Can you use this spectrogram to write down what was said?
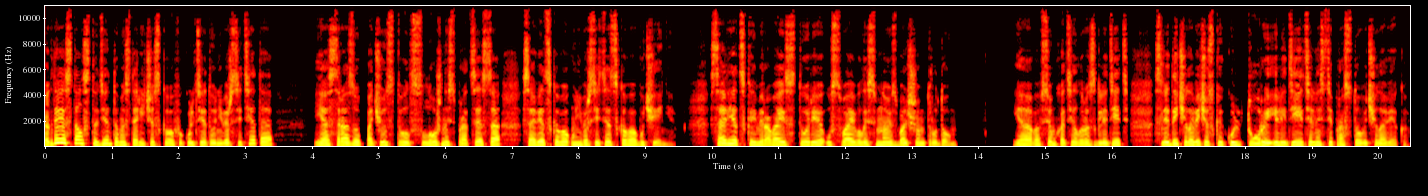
Когда я стал студентом исторического факультета университета, я сразу почувствовал сложность процесса советского университетского обучения. Советская мировая история усваивалась мною с большим трудом. Я во всем хотел разглядеть следы человеческой культуры или деятельности простого человека.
